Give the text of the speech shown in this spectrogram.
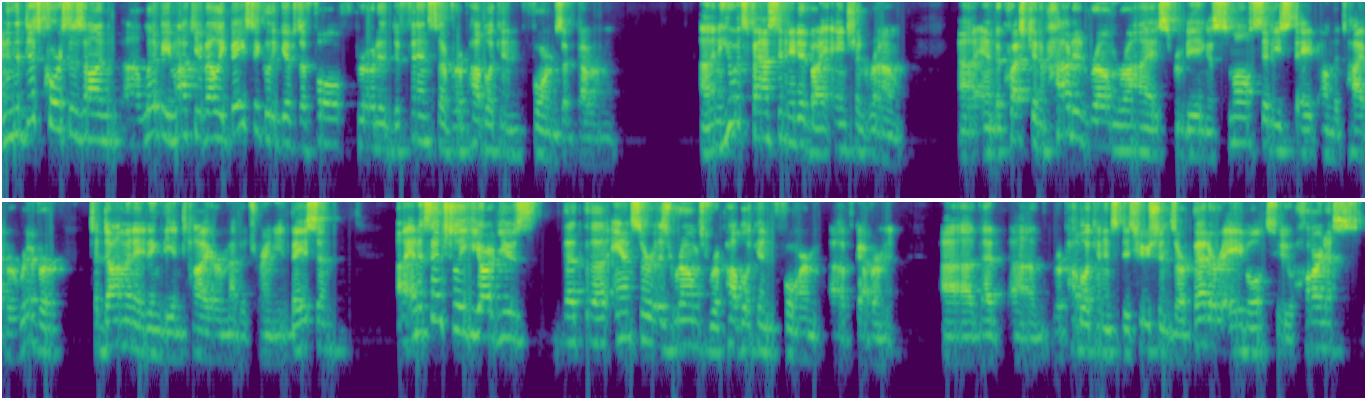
And in the Discourses on uh, Livy, Machiavelli basically gives a full throated defense of Republican forms of government. Uh, and he was fascinated by ancient Rome uh, and the question of how did Rome rise from being a small city state on the Tiber River to dominating the entire Mediterranean basin. Uh, and essentially, he argues that the answer is Rome's republican form of government. Uh, that uh, republican institutions are better able to harness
